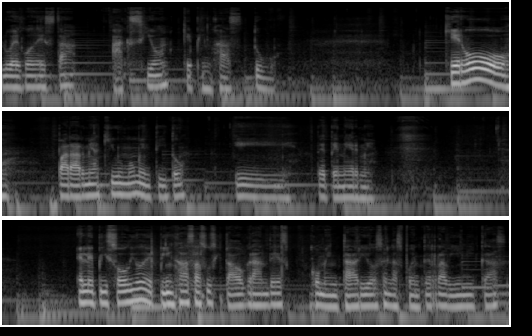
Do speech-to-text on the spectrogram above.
luego de esta acción que Pinjas tuvo. Quiero pararme aquí un momentito y detenerme. El episodio de Pinjas ha suscitado grandes comentarios en las fuentes rabínicas,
